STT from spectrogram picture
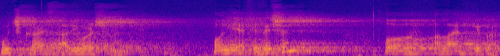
Which Christ are you worshiping? Only a physician or a life giver?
